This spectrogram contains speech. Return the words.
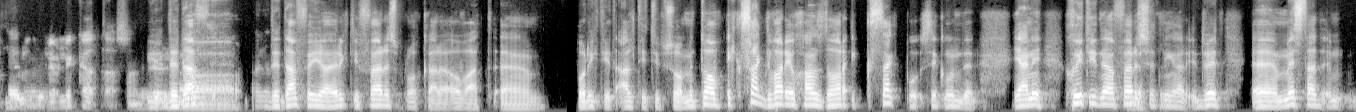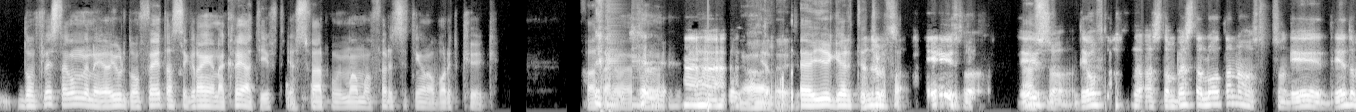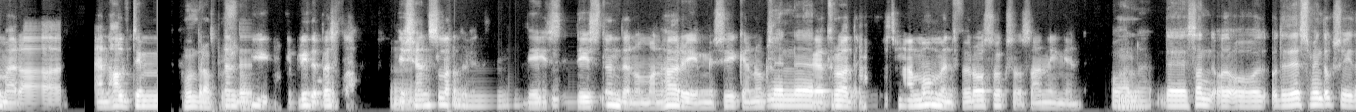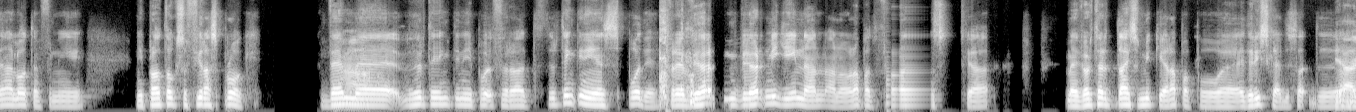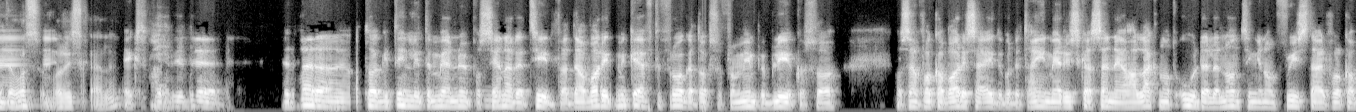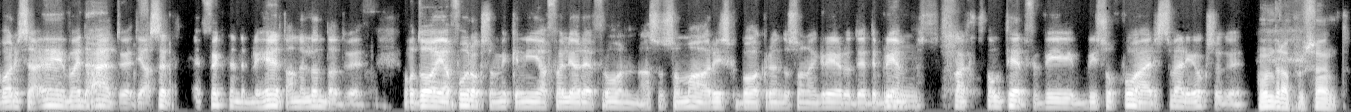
Det blev lyckat alltså. Det är därför, Ja. det är därför jag är riktigt förespråkare av att ehm, på riktigt alltid typ så. Men ta exakt varje chans du har, exakt på sekunden. Yani, skit i dina förutsättningar. Du vet, eh, mesta, de flesta gångerna jag gjort de fetaste grejerna kreativt, jag svär på min mamma, förutsättningarna har varit kök. Fattar ni vad jag ljuger inte. tro 100%. fan. Det är ju så. Det är ju Alltså. så. Det är ofta alltså, de bästa låtarna och sånt, det är, det är de här uh, en halvtimme, 100 sen procent. det, blir det bästa. Det är mm. känslan. Mm. Det är, det är stunden och man hör i musiken också. Men eh, Jag tror att det är sådana moment för oss också, sanningen. Walla, det är sant och, och, och det är det som hände också i den här låten för ni, ni pratar också fyra språk. Vem, Ja. eh, hur tänkte ni på, för att, hur tänkte ni ens på det? För vi har vi hört Miggy innan, han har rappat franska. Men vi har inte hört dig så mycket rappa på, eh, är det ryska? Du, sa- du, Ja, det var så. Ryska eller? Exakt, det, det, det där har jag tagit in lite mer nu på senare tid för det har varit mycket efterfrågat också från min publik och så. Och sen folk har varit såhär, du borde ta in mer ryska sen när jag har lagt något ord eller någonting i någon freestyle. Folk har varit såhär, ey vad är det här? Du vet, jag har sett effekten, det blir helt annorlunda du vet. Och då jag får också mycket nya följare från, alltså som har rysk bakgrund och sådana grejer och det, det blir en Mm. slags stolthet för vi, vi är så få här i Sverige också du vet. 100 procent.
